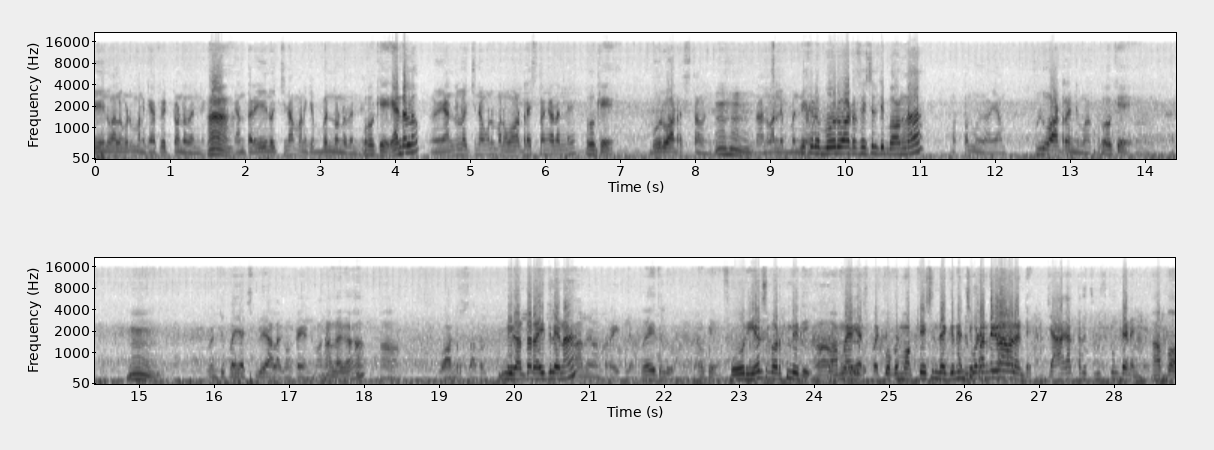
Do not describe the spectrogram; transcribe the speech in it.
దేని వల్ల కూడా మనకి ఎఫెక్ట్ ఉండదండి. ఎంత రెయిన్ వచ్చినా మనకి ఇబ్బంది ఉండదండి. ఓకే ఎండలో? ఎండలు వచ్చినా కూడా మనం వాటర్ ఇస్తాం కదండి. ఓకే. బోర్ వాటర్ ఇస్తామండి. దానివల్ల ఇబ్బంది ఇక్కడ బోర్ వాటర్ ఫెసిలిటీ బాగుందా? మొత్తం ఫుల్ వాటర్ అండి మాకు. ఓకే. ట్వంటీ ఫైవ్ హెచ్పి అలాగే ఉంటాయండి మనకి అలాగా? వాటర్ మీరంతా రైతులేనా? మేమంతా రైతులే. రైతులు. ఓకే. ఫోర్ ఇయర్స్ పడుతుంది ఇది. పట్టింది. ఒక మొక్క వేసిన దగ్గర నుంచి పంటకు రావాలంటే. జాగ్రత్తగా చూసుకుంటేనండి. అబ్బా.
